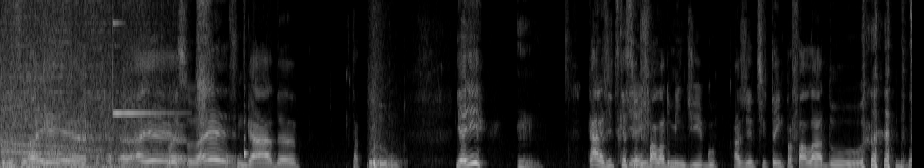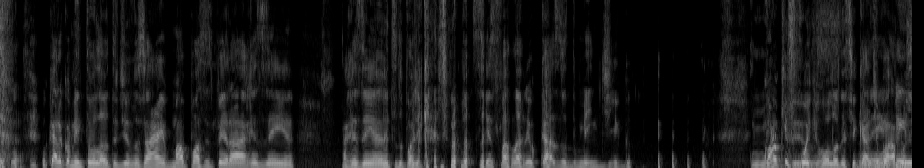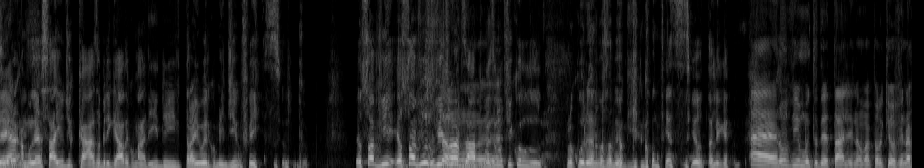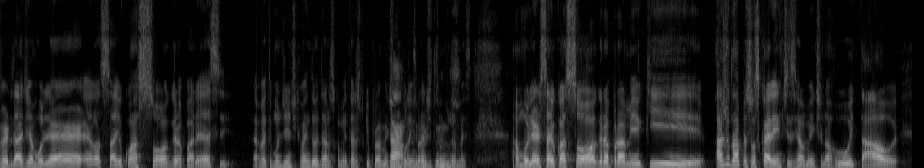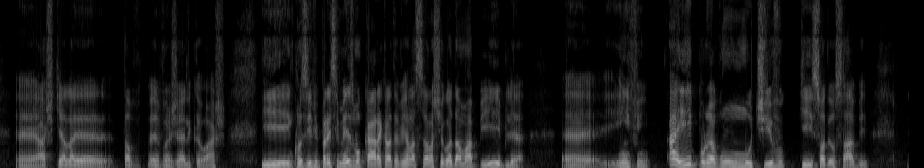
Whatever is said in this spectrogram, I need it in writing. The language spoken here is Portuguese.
começou. Aê! Aê! Começou. Aê! Fungada. Tá tudo. E aí? Cara, a gente esqueceu de falar do mendigo. A gente tem para falar do... do... o cara comentou lá outro dia, você, ai, mal posso esperar a resenha, a resenha antes do podcast para vocês falarem o caso do mendigo. Meu Qual que Deus. foi que rolou desse cara? Nem tipo, a mulher, nisso. a mulher saiu de casa, brigada com o marido e traiu ele com o mendigo? Foi isso? Eu só vi, eu só vi os então, vídeos no WhatsApp, é... mas eu não fico procurando pra saber o que aconteceu, tá ligado? É, eu não vi muito detalhe, não, mas pelo que eu vi, na verdade, a mulher, ela saiu com a sogra, parece. É, vai ter um monte de gente que vai endoidar nos comentários, porque provavelmente ah, eu não vou lembrar de tudo, né? Mas. A mulher saiu com a sogra pra meio que ajudar pessoas carentes realmente na rua e tal. É, acho que ela é, é evangélica, eu acho. E, inclusive, para esse mesmo cara que ela teve relação, ela chegou a dar uma Bíblia. É, enfim. Aí, por algum motivo que só Deus sabe,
